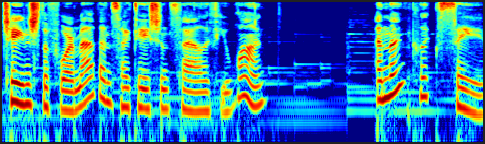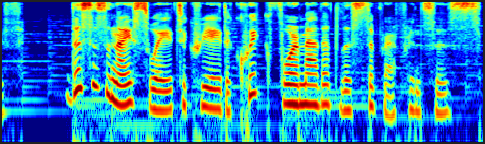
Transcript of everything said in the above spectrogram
Change the format and citation style if you want, and then click Save. This is a nice way to create a quick formatted list of references.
